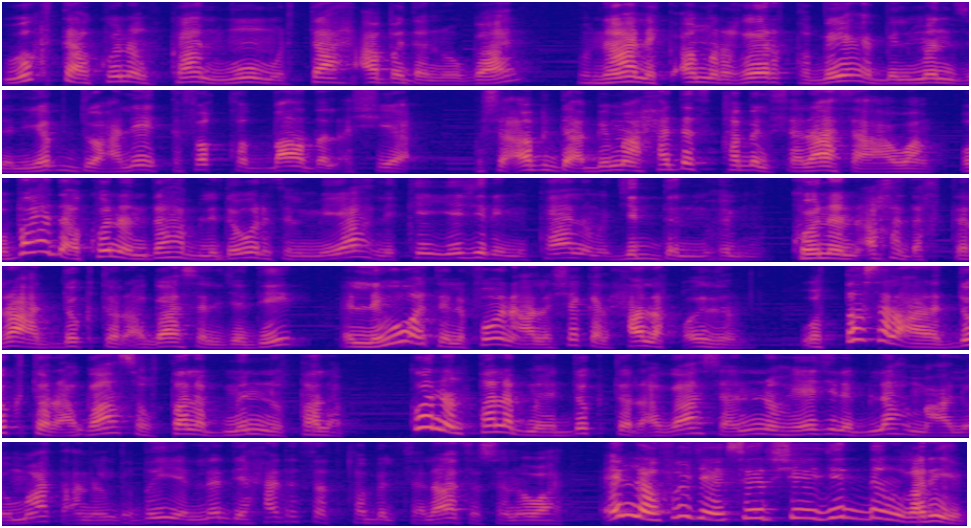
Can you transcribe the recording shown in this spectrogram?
وقتها كونان كان مو مرتاح أبدا وقال هنالك أمر غير طبيعي بالمنزل يبدو عليه تفقد بعض الأشياء. وسأبدأ بما حدث قبل ثلاثة أعوام. وبعدها كونان ذهب لدورة المياه لكي يجري مكالمة جدا مهمة. كونان أخذ اختراع الدكتور أغاسا الجديد اللي هو تليفون على شكل حلق أذن. واتصل على الدكتور أغاسا وطلب منه طلب. كونان طلب من الدكتور أغاسا أنه يجلب له معلومات عن القضية التي حدثت قبل ثلاث سنوات. إلا وفجأة يصير شيء جدا غريب.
